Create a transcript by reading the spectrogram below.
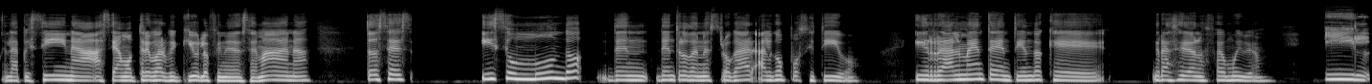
la piscina, hacíamos tres barbecues los fines de semana. Entonces, hice un mundo de- dentro de nuestro hogar, algo positivo. Y realmente entiendo que, gracias a Dios, nos fue muy bien. ¿Y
